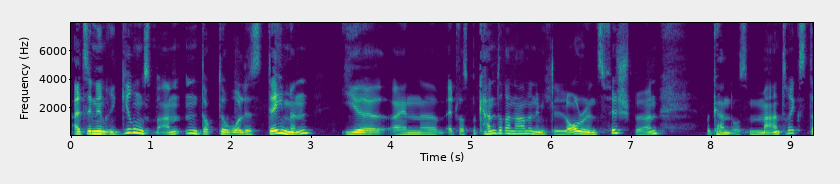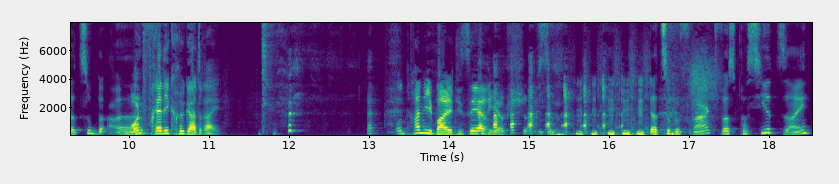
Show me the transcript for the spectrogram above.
Als in den Regierungsbeamten Dr. Wallace Damon, hier ein äh, etwas bekannterer Name, nämlich Lawrence Fishburne, bekannt aus Matrix, dazu be äh, Und Freddy Krüger 3. Und Hannibal, die Serie. Scheiße. dazu befragt, was passiert sei,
